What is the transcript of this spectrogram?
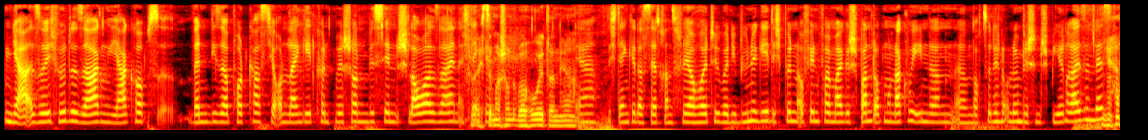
Ja, also ich würde sagen, Jakobs, wenn dieser Podcast hier online geht, könnten wir schon ein bisschen schlauer sein. Ich Vielleicht denke, sind wir schon überholt dann, ja. Ja, ich denke, dass der Transfer heute über die Bühne geht. Ich bin auf jeden Fall mal gespannt, ob Monaco ihn dann äh, noch zu den Olympischen Spielen reisen lässt. Ja.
